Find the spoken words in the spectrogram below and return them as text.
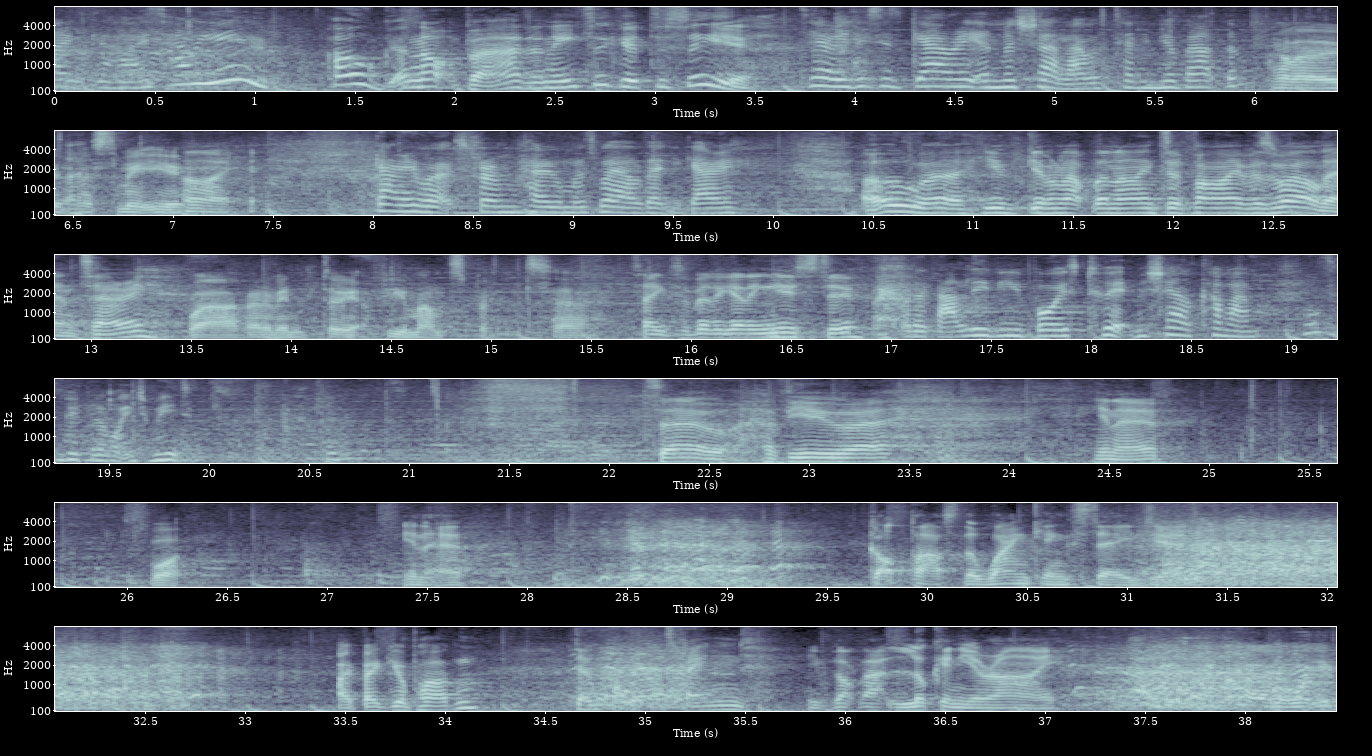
Hi, guys. How are you? Oh, not bad, Anita. Good to see you. Terry, this is Gary and Michelle. I was telling you about them. Hello, nice to meet you. Hi. Gary works from home as well, don't you, Gary? Oh, uh, you've given up the nine to five as well, then, Terry. Well, I've only been doing it a few months, but uh, Takes a bit of getting used to. Well, look, I'll leave you boys to it. Michelle, come on. Some people I want you to meet. So, have you, uh, you know, what? you know, got past the wanking stage yet? I beg your pardon? Don't pretend you've got that look in your eye. I don't know what you...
